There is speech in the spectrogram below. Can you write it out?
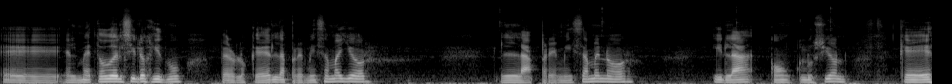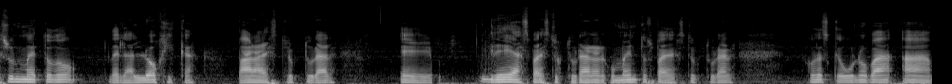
eh, el método del silogismo, pero lo que es la premisa mayor, la premisa menor y la conclusión, que es un método de la lógica para estructurar eh, ideas, para estructurar argumentos, para estructurar cosas que uno va a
